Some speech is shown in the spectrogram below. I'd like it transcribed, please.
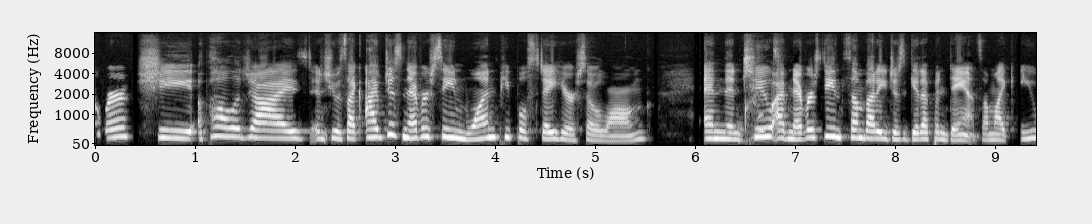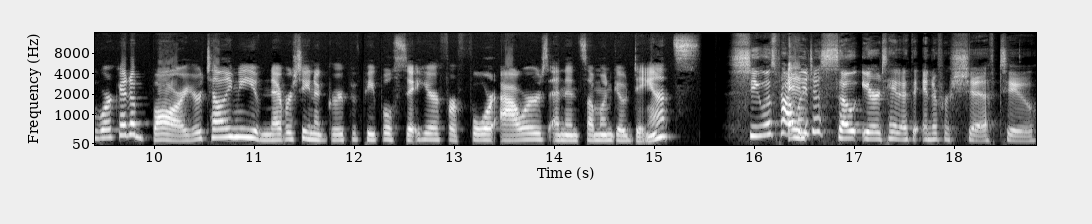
sober. She apologized, and she was like, "I've just never seen one people stay here so long." And then what? two, I've never seen somebody just get up and dance. I'm like, you work at a bar. You're telling me you've never seen a group of people sit here for four hours and then someone go dance? She was probably and, just so irritated at the end of her shift, too.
